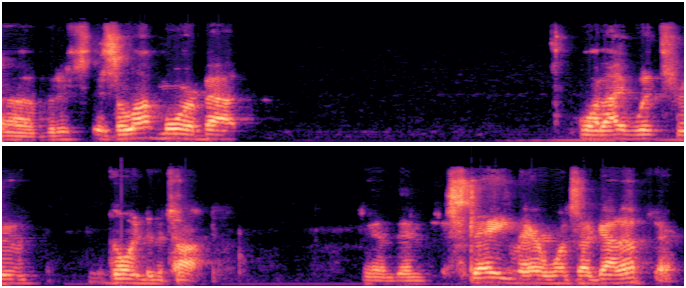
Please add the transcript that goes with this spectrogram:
Uh, but it's it's a lot more about what I went through going to the top and then staying there once I got up there.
